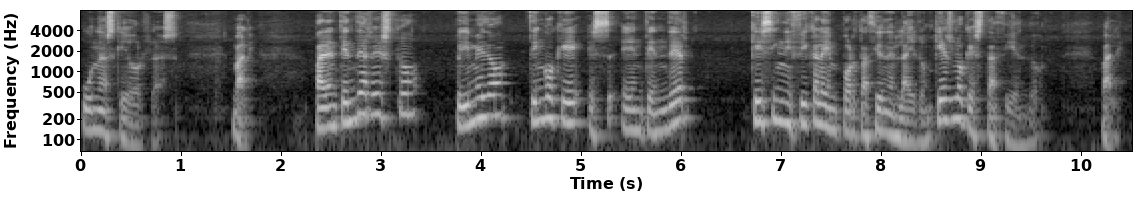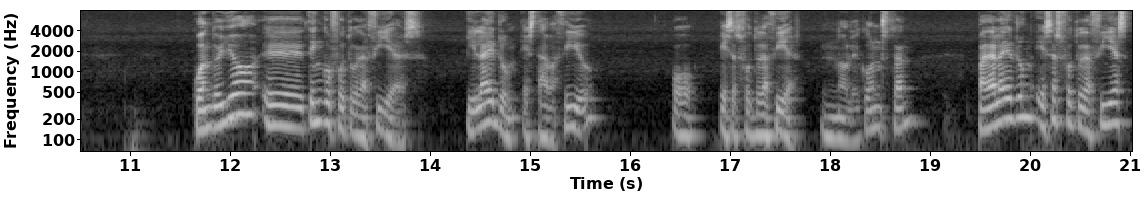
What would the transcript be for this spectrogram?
unas que otras. Vale. Para entender esto Primero tengo que entender qué significa la importación en Lightroom, qué es lo que está haciendo. Vale. Cuando yo eh, tengo fotografías y Lightroom está vacío, o esas fotografías no le constan, para Lightroom esas fotografías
